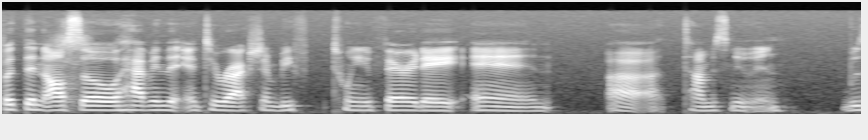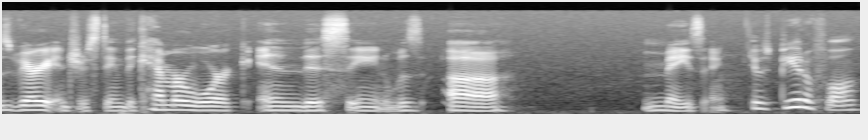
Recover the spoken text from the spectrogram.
but then also having the interaction between Faraday and uh, Thomas Newton was very interesting. The camera work in this scene was uh, amazing. It was beautiful.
